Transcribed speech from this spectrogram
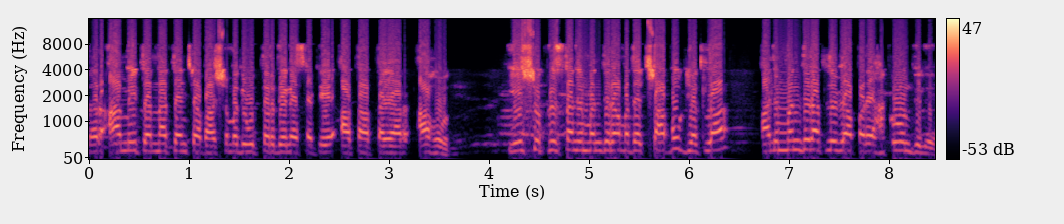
तर आम्ही त्यांना त्यांच्या भाषेमध्ये उत्तर देण्यासाठी आता तयार आहोत. येशू ख्रिस्ताने मंदिरामध्ये चाबूक घेतला आणि मंदिरातले व्यापारी हाकळून दिले.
